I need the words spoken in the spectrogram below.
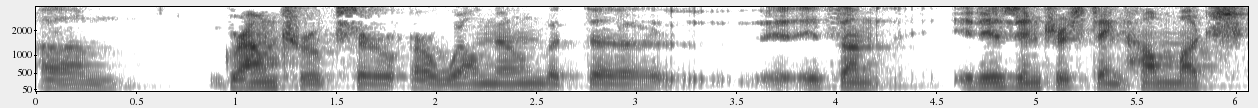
um, ground troops are, are well known. But uh, it's un, it is interesting how much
